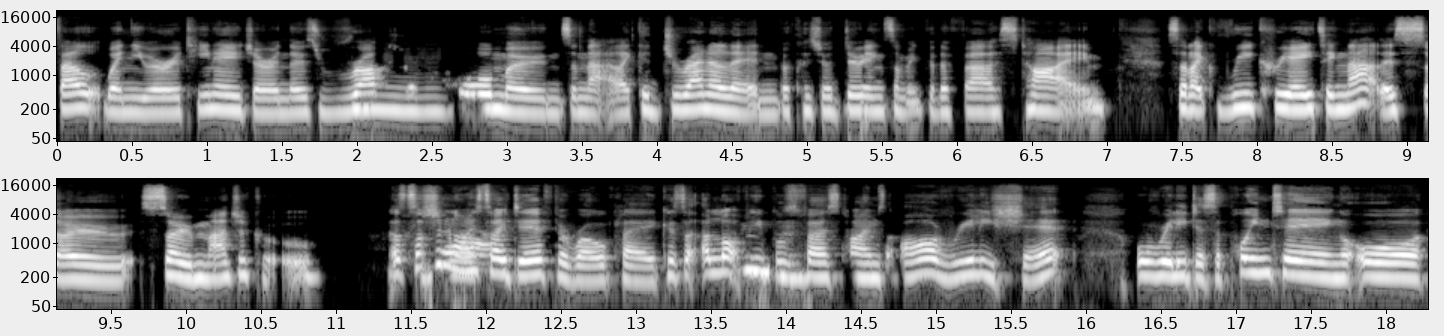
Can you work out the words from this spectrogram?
felt when you were a teenager and those rush mm. hormones and that like adrenaline because you're doing something for the first time. So like recreating that is so so magical. That's such a nice idea for role play because a lot of people's mm-hmm. first times are really shit or really disappointing or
